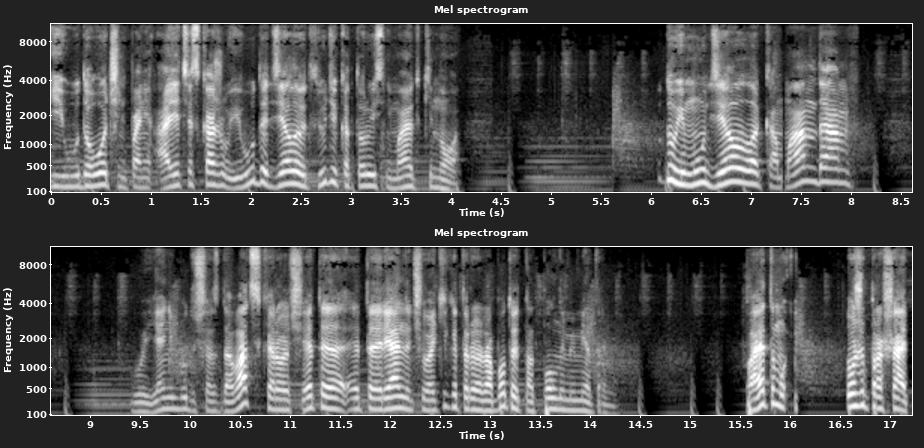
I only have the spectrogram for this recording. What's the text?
Иуда очень понятно. А я тебе скажу, Иуда делают люди, которые снимают кино. Иуду ему делала команда... Ой, я не буду сейчас сдаваться, короче. Это, это реально чуваки, которые работают над полными метрами. Поэтому тоже прошаришь.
